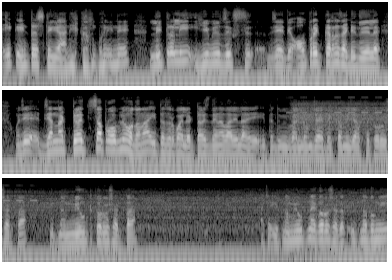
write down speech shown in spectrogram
एक इंटरेस्टिंग आहे. आणि कंपनीने लिटरली ही म्युझिक जे आहे ते ऑपरेट करण्यासाठी दिलेलं आहे. म्हणजे ज्यांना टचचा प्रॉब्लेम होता ना इथं जर पाहिलं टच देण्यात आलेला आहे. इथं तुम्ही व्हॅल्यूम जे आहे ते कमी जास्त करू शकता. इथनं म्यूट करू शकता. अच्छा इथनं म्यूट नाही करू शकत. इथनं तुम्ही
